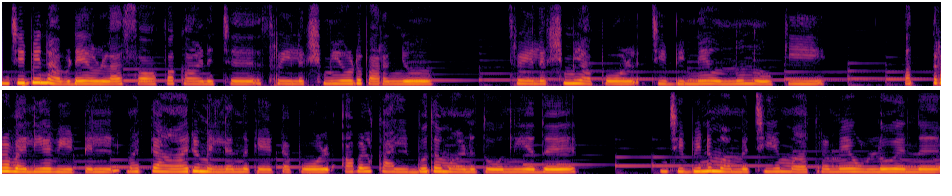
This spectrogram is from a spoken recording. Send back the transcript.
ജിബിൻ അവിടെയുള്ള സോഫ കാണിച്ച് ശ്രീലക്ഷ്മിയോട് പറഞ്ഞു. ശ്രീലക്ഷ്മി അപ്പോൾ ജിബിനെ ഒന്ന് നോക്കി. അത്ര വലിയ വീട്ടിൽ മറ്റാരുമില്ലെന്ന് കേട്ടപ്പോൾ അവൾക്ക് അത്ഭുതമാണ് തോന്നിയത്. ജിബിനും അമ്മച്ചിയും മാത്രമേ ഉള്ളൂ എന്ന്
